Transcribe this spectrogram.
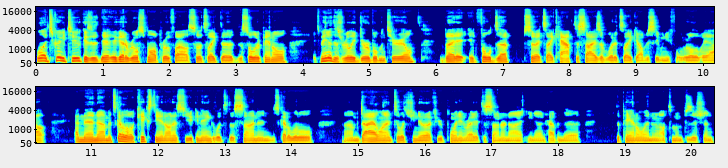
Well, it's great too because they, they got a real small profile, so it's like the the solar panel. It's made of this really durable material, but it, it folds up, so it's like half the size of what it's like obviously when you fold it all the way out. And then um, it's got a little kickstand on it, so you can angle it to the sun, and it's got a little um, dial on it to let you know if you're pointing right at the sun or not. You know, and having the the panel in an optimum position.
